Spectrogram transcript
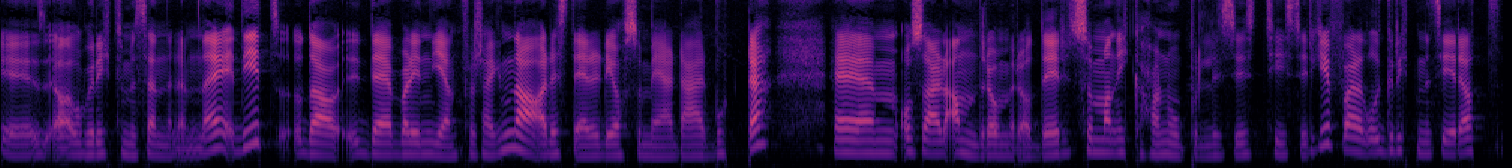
eh, algoritmer sender dem ned, dit. Og da, det blir en gjenforsterkning. Da arresterer de også mer der borte. Um, og så er det andre områder som man ikke har noen politistyrker, for algoritmen sier at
